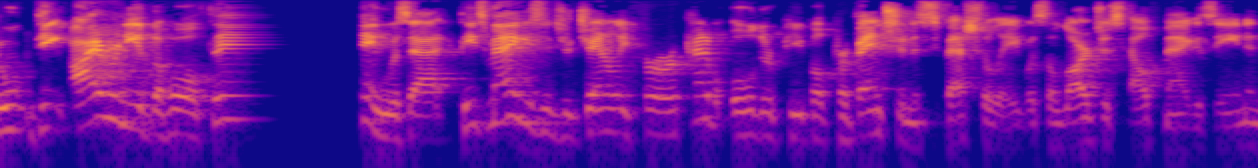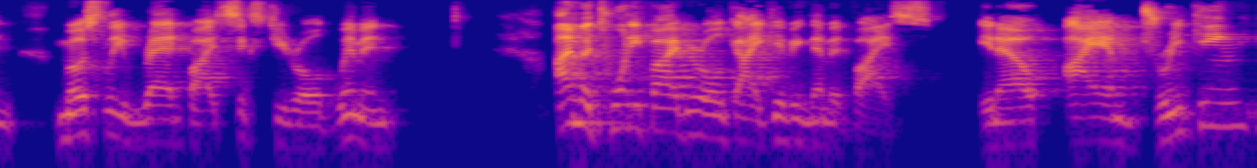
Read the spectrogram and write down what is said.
the, the irony of the whole thing was that these magazines are generally for kind of older people. Prevention, especially, was the largest health magazine and mostly read by 60 year old women I'm a 25 year old guy giving them advice. You know, I am drinking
